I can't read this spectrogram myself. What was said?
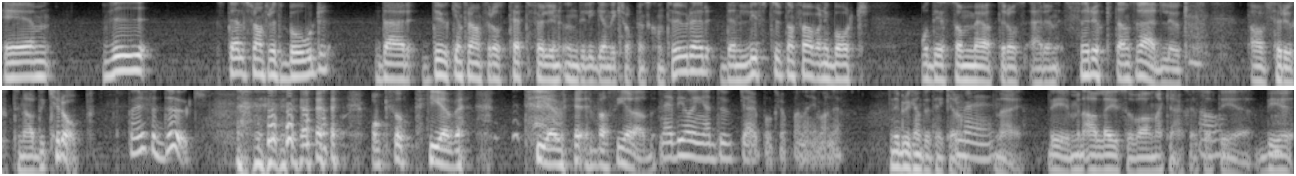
Eh, vi ställs framför ett bord där duken framför oss tätt följer den underliggande kroppens konturer, den lyfts utan förvarning bort och det som möter oss är en fruktansvärd lukt av förruttnad kropp. Vad är det för duk? Också TV, TV-baserad. Nej, vi har inga dukar på kropparna i vanliga fall. Ni brukar inte täcka dem? Nej. Nej. Är, men alla är ju så vana kanske, så ja. det, det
